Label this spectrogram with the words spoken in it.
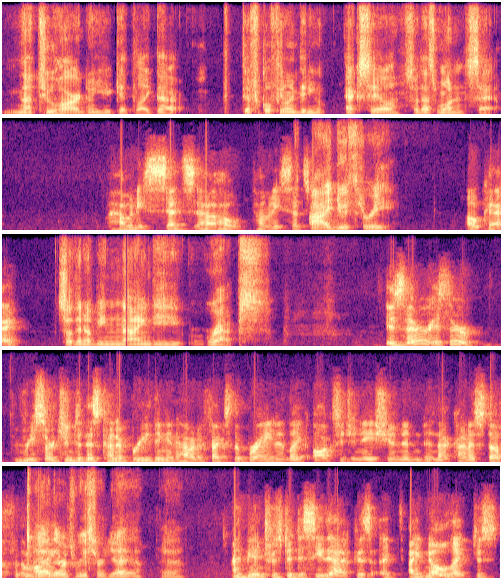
not too hard, you get like that difficult feeling, then you exhale. So that's one set. How many sets? How how, how many sets? I do three. Okay. So then it'll be 90 reps. Is there is there research into this kind of breathing and how it affects the brain and like oxygenation and, and that kind of stuff for the mind. Yeah, there's research. Yeah, yeah, yeah. I'd be interested to see that because I, I know like just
